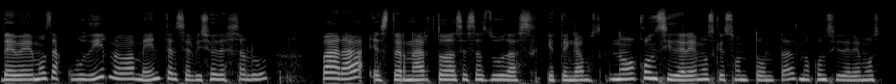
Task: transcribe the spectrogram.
debemos de acudir nuevamente al servicio de salud para externar todas esas dudas que tengamos. No consideremos que son tontas, no consideremos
